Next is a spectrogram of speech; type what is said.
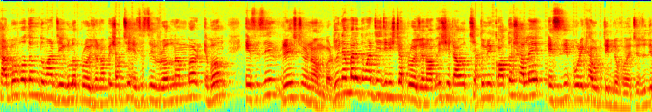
সর্বপ্রথম তোমার যেগুলো প্রয়োজন হবে সেটা হচ্ছে এসএসসি রোল নাম্বার এবং এসএসসি রেজিস্টার নম্বর দুই নম্বরে তোমার যে জিনিসটা প্রয়োজন হবে সেটা হচ্ছে তুমি কত সালে এসএসসি পরীক্ষা উত্তীর্ণ হয়েছে? যদি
